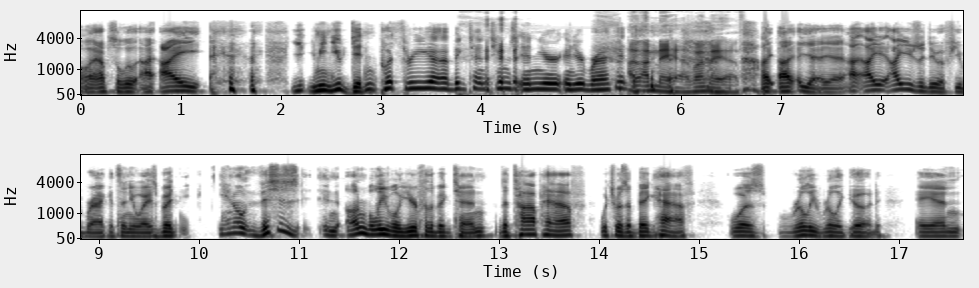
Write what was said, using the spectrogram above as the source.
Oh, absolutely. I, I you, you mean you didn't put three uh, Big Ten teams in your in your bracket? I, I may have, I may have. I, I yeah, yeah. I, I I usually do a few brackets anyways, but you know, this is an unbelievable year for the Big Ten. The top half, which was a big half, was really, really good. And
